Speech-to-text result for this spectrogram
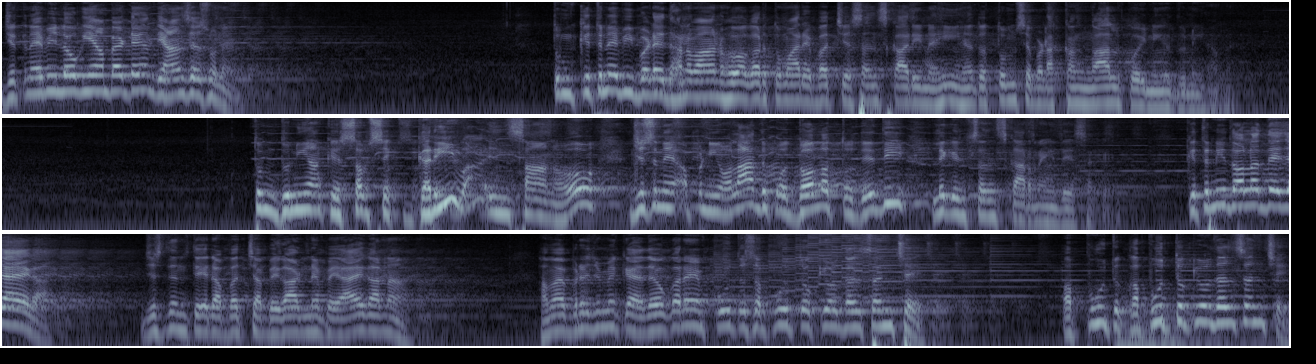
जितने भी लोग यहाँ बैठे हैं, ध्यान से सुने। तुम कितने भी बड़े धनवान हो, अगर तुम्हारे बच्चे संस्कारी नहीं हैं तो तुमसे बड़ा कंगाल कोई नहीं है दुनिया में। तुम दुनिया के सबसे गरीब इंसान हो, जिसने अपनी औलाद को दौलत तो दे दी, लेकिन संस्कार नहीं दे सके। कितनी दौलत दे जाएगा? जिस दिन तेरा बच्चा बिगाड़ने पे आएगा ना, हमें ब्रज में कह दो, करें, पूत सपूत तो क्यों धन संचय और पूत कपूत तो क्यों धन संचय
